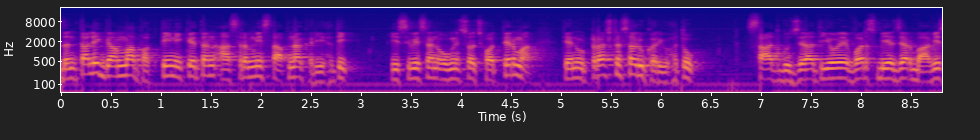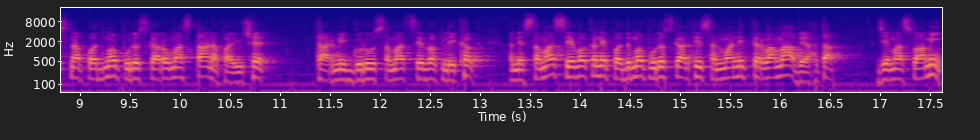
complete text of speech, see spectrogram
દંતાલી ગામમાં ભક્તિ નિકેતન આશ્રમની સ્થાપના કરી હતી. ઈસવીસન ઓગણીસો છોતેરમાં તેનું ટ્રસ્ટ શરૂ કર્યું હતું. સાત ગુજરાતીઓએ વર્ષ બે હજાર બાવીસના પદ્મ પુરસ્કારોમાં સ્થાન અપાયું છે. ધાર્મિક ગુરુ, સમાજસેવક, લેખક અને સમાજસેવકને પદ્મ પુરસ્કારથી સન્માનિત કરવામાં આવ્યા હતા. જેમાં સ્વામી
